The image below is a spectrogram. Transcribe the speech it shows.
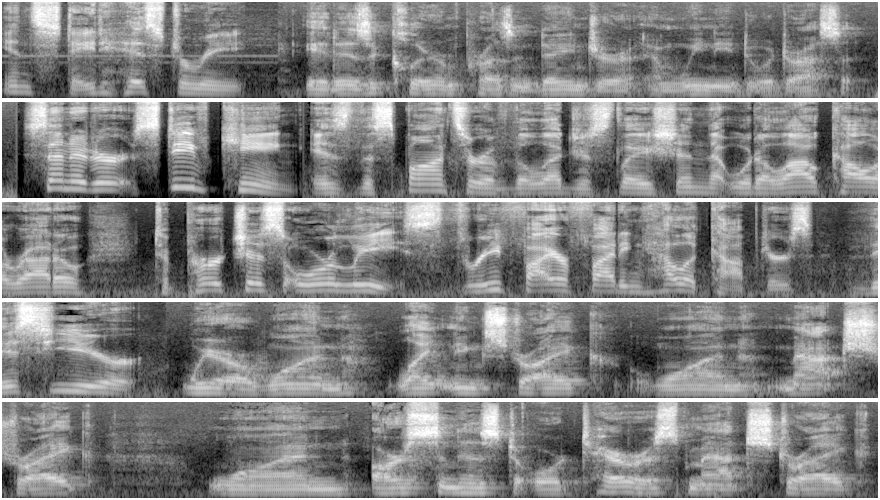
in state history. It is a clear and present danger, and we need to address it. Senator Steve King is the sponsor of the legislation that would allow Colorado to purchase or lease three firefighting helicopters this year. We are one lightning strike, one match strike, one arsonist or terrorist match strike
